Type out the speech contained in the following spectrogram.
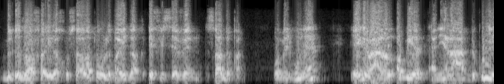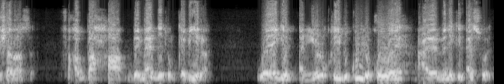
بالإضافة إلى خسارته لبيدق F7 سابقا. ومن هنا يجب على الأبيض أن يلعب بكل شراسة فقد ضحى بمادة كبيرة ويجب أن يلقي بكل قواه على الملك الأسود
